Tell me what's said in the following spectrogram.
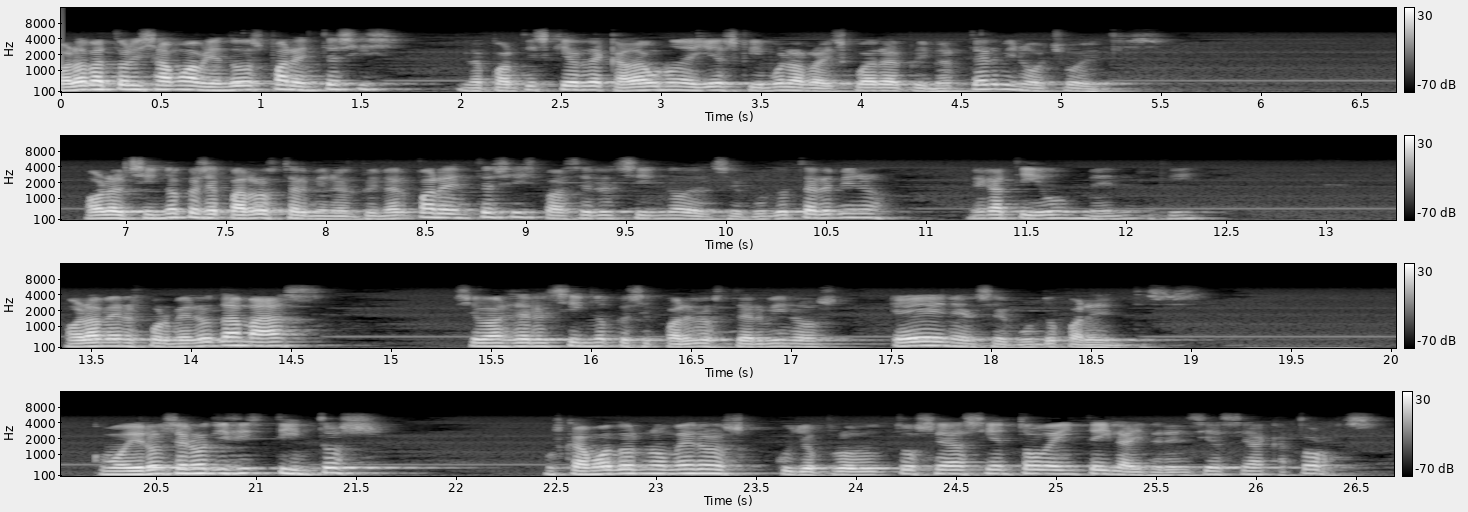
Ahora factorizamos abriendo dos paréntesis. En la parte izquierda de cada uno de ellos escribimos la raíz cuadrada del primer término, 8x. Ahora el signo que separa los términos del primer paréntesis va a ser el signo del segundo término, negativo, menos aquí. Ahora menos por menos da más, se va a hacer el signo que separe los términos en el segundo paréntesis. Como dieron senos distintos, buscamos dos números cuyo producto sea 120 y la diferencia sea 14.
